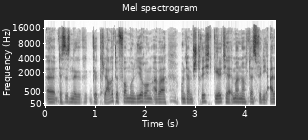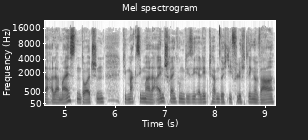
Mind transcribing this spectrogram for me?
äh, das ist eine geklaute Formulierung, aber unterm Strich gilt ja immer noch, dass für die aller, allermeisten Deutschen die maximale Einschränkung, die sie erlebt haben durch die Flüchtlinge, war,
